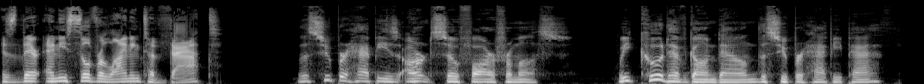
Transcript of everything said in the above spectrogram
Is there any silver lining to that? The super happies aren't so far from us. We could have gone down the super happy path.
